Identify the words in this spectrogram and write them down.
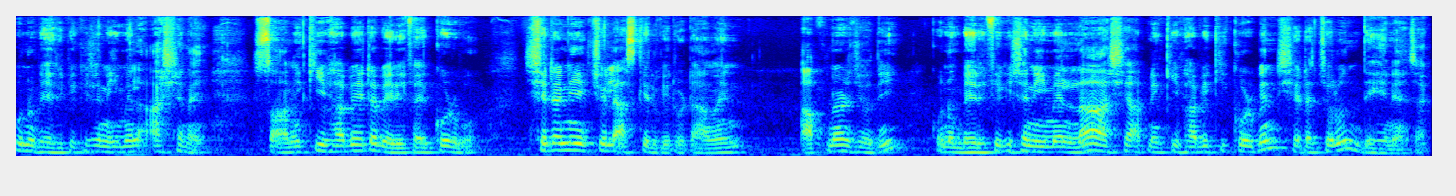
কোনো ভেরিফিকেশন ইমেল আসে নাই সো আমি কীভাবে এটা ভেরিফাই করব? সেটা নিয়ে অ্যাকচুয়ালি আজকের ভিডিওটা। আমি আপনার যদি কোনো ভেরিফিকেশান ইমেল না আসে, আপনি কীভাবে কি করবেন সেটা চলুন দেখে নেওয়া যাক।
